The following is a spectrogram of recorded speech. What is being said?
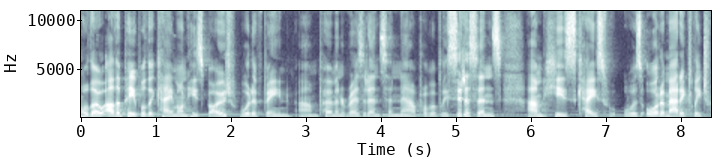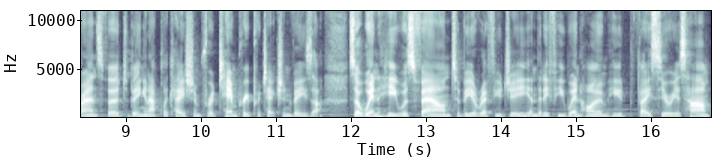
although other people that came on his boat would have been um, permanent residents and now probably citizens, um, his case was automatically transferred to being an application for a temporary protection visa. So when he was found to be a refugee and that if he went home he'd face serious harm,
